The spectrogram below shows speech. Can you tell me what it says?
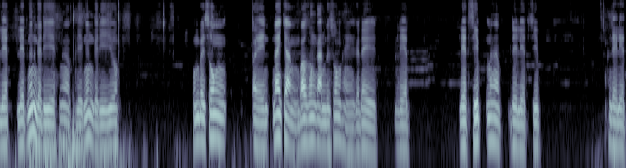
เรตเรตเงินก็ดีนะครับเรตเงินก็ดีอยู่ ผมไปส่งไอ้นายจ้างเบาวสงกรานไปส่งให้ก็ได้เรตเรต10นะครับ ได้เรต10ได้เรต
